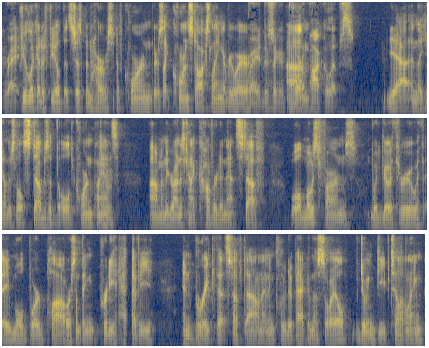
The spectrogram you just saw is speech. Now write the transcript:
Right. If you look at a field that's just been harvested of corn, there's like corn stalks laying everywhere. Right. There's like a corn Um, apocalypse. Yeah, and like you know, there's little stubs of the old corn plants, um, and the ground is kind of covered in that stuff. Well, most farms would go through with a moldboard plow or something pretty heavy and break that stuff down and include it back in the soil, doing deep tilling.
